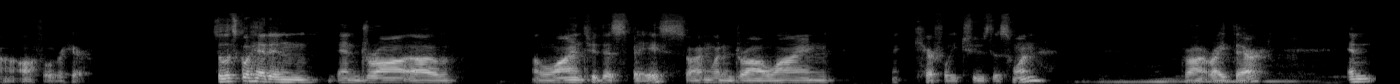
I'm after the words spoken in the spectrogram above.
off over here. So let's go ahead and, and draw a, a line through this space. So I'm going to draw a line, carefully choose this one, draw it right there. And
